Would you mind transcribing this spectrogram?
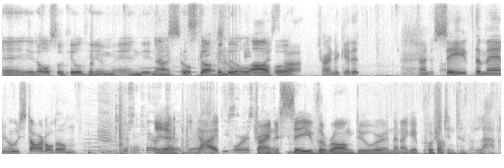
and it also killed him, and it knocked So his stuff into the lava. Blaze, uh, trying to get it. Trying to save the man who startled him. There's carrots Yeah. right there. Died you for it. Trying to save the wrongdoer, and then I get pushed into the lava.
